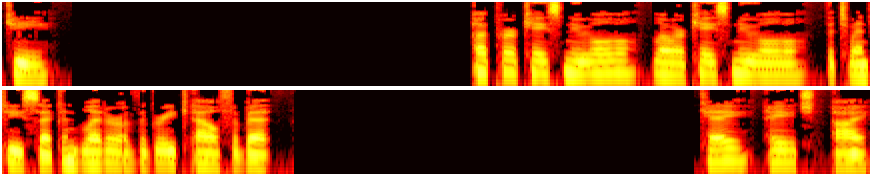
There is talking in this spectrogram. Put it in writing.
Key. Uppercase nuol, lowercase nuol, the 22nd letter of the Greek alphabet. K, H, I.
